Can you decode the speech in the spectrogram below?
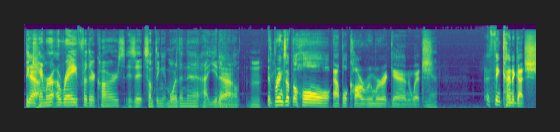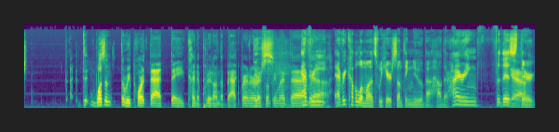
the yeah, camera array for their cars? Is it something more than that? I, you know, I Yeah. don't. Mm, it brings up the whole Apple Car rumor again, which. yeah. I think kind of got. Sh- th- wasn't the report that they kind of put it on the back burner or something like mm-hmm. that? every Yeah. every couple of months we hear something new about how they're hiring for this. Yeah. They're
